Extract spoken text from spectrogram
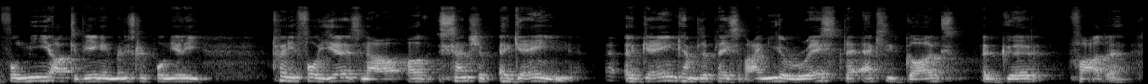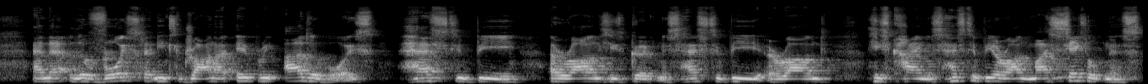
for me after being in ministry for nearly 24 years now of sonship again, again come to the place of I need a rest that actually God's a good father and that the voice that needs to drown out every other voice has to be around his goodness, has to be around his kindness, has to be around my settledness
